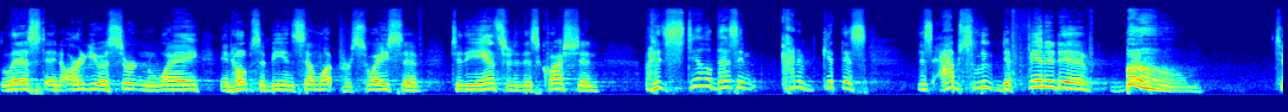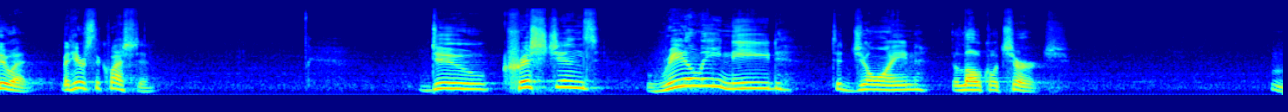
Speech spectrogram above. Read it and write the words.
list and argue a certain way in hopes of being somewhat persuasive to the answer to this question, but it still doesn't kind of get this, this absolute definitive boom to it. But here's the question do Christians really need to join the local church? Hmm.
